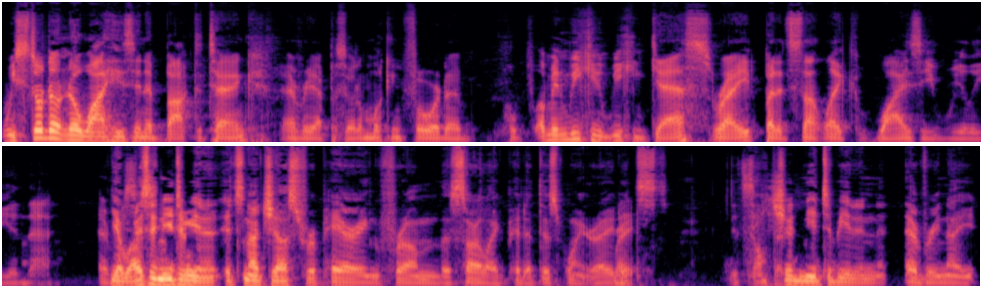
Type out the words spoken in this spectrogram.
we still don't know why he's in a Bacta tank every episode. I'm looking forward to. I mean, we can we can guess, right? But it's not like why is he really in that? Yeah. Why does it need to be? In? It's not just repairing from the Sarlacc pit at this point, right? Right. It's It's it something. should need to be in every night.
